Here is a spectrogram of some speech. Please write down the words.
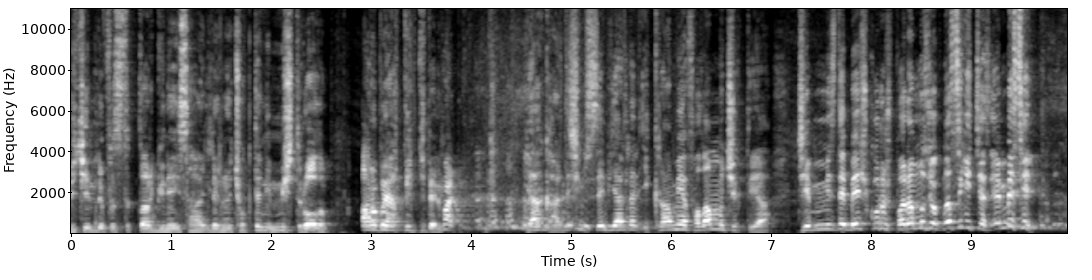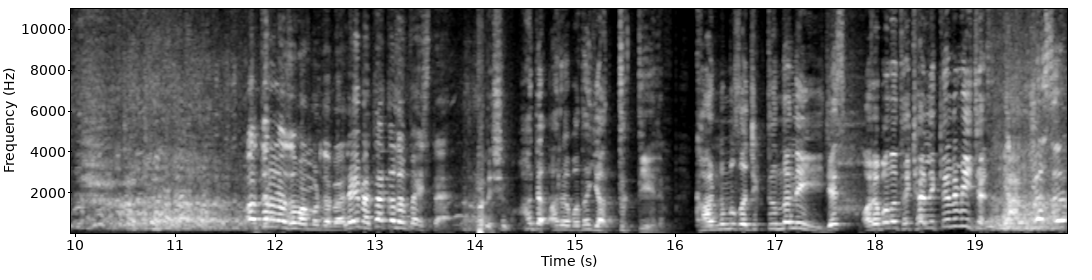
Bikinli fıstıklar güney sahillerine çoktan inmiştir oğlum. Arabaya atlayıp gidelim hadi. Ya kardeşim size bir yerden ikramiye falan mı çıktı ya? Cebimizde beş kuruş paramız yok. Nasıl gideceğiz embesil? Oturun o zaman burada böyle. Yeme takılın Face'te. Kardeşim hadi arabada yattık diyelim. Karnımız acıktığında ne yiyeceğiz? Arabanın tekerleklerini mi yiyeceğiz? Ya yazın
